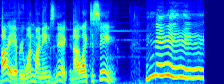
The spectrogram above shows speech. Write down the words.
Hi everyone, my name's Nick, and I like to sing. Nick!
